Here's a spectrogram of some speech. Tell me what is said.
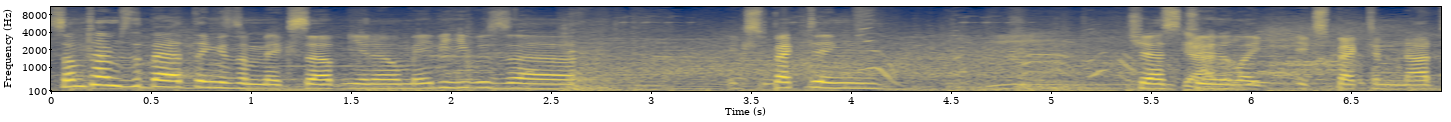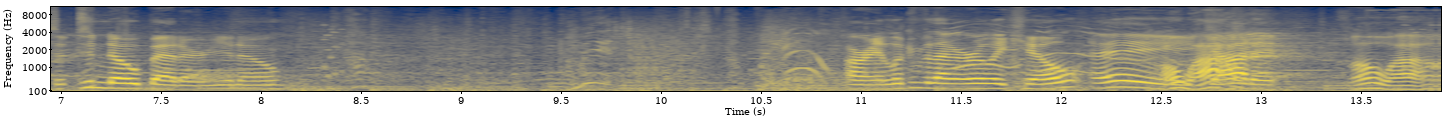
Sometimes the bad thing is a mix-up. You know, maybe he was uh, expecting Chess Got to him. like expect him not to, to know better. You know. All right, looking for that early kill. Hey, Oh, wow. got it. Oh wow,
